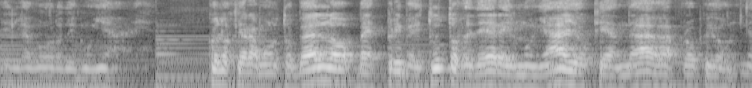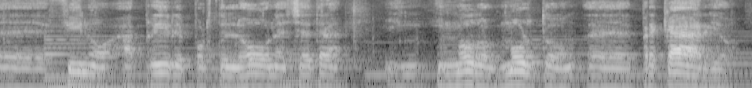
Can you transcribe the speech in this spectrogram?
il lavoro dei mugnai. Quello che era molto bello, beh, prima di tutto vedere il mugnaio che andava proprio eh, fino a aprire il portellone, eccetera, in, in modo molto eh, precario,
